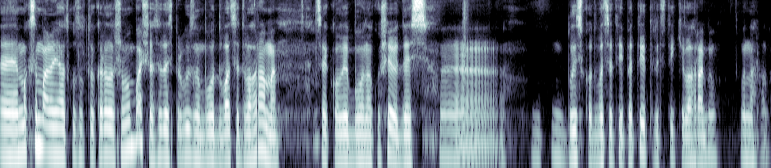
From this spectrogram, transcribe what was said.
Е, максимальну ягодку золотої королеви, що ми бачили, це десь приблизно було 22 грами. Це коли було на кущеві десь е, близько 25-30 кілограмів винограду.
